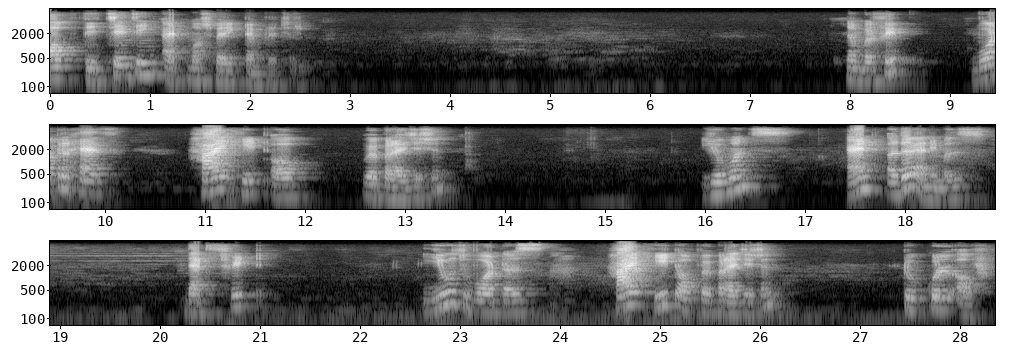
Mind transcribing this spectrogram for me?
of the changing atmospheric temperature. Number 5. Water has high heat of vaporization. Humans and other animals that fit use water's high heat of vaporization to cool off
